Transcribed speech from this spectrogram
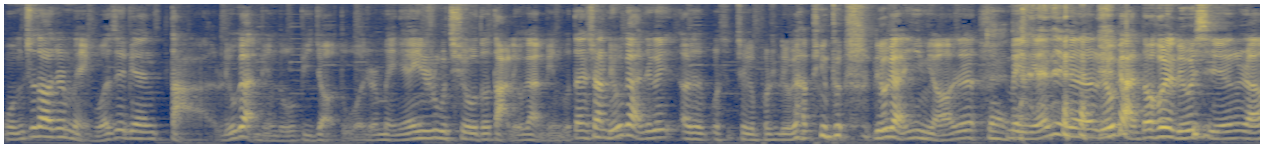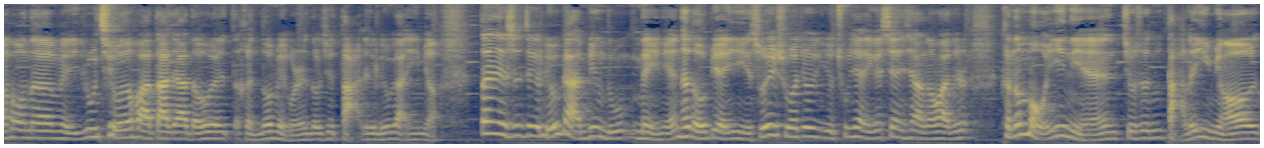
我们知道，就是美国这边打流感病毒比较多，就是每年一入秋都打流感病毒。但是像流感这个，呃，不是这个不是流感病毒，流感疫苗，就是每年这个 流感都会流行。然后呢，每入秋的话，大家都会很多美国人都去打这个流感疫苗。但是这个流感病毒每年它都变异，所以说就有出现一个现象的话，就是可能某一年就是你打了疫苗。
